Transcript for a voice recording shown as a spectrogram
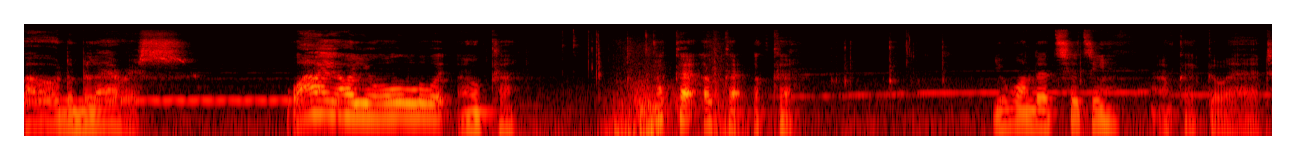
Oh, the Belaris. Why are you all the way? Okay. Okay, okay, okay. You want that city? Okay, go ahead.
